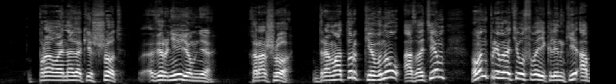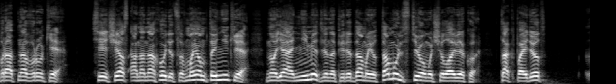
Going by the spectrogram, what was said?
Правая нога кишот. Верни ее мне. Хорошо. Драматург кивнул, а затем он превратил свои клинки обратно в руки. Сейчас она находится в моем тайнике, но я немедленно передам ее тому льстивому человеку. Так пойдет?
